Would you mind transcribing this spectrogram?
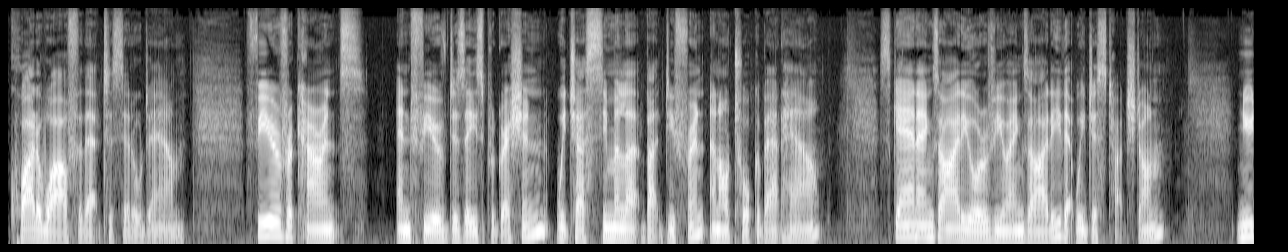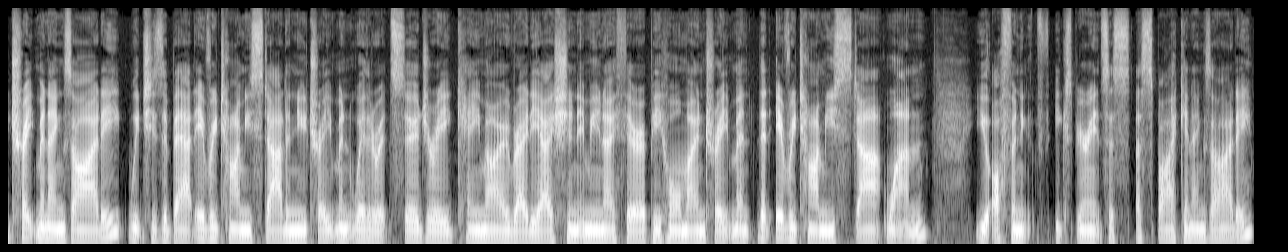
quite a while for that to settle down. Fear of recurrence and fear of disease progression, which are similar but different, and I'll talk about how. Scan anxiety or review anxiety that we just touched on new treatment anxiety, which is about every time you start a new treatment, whether it's surgery, chemo, radiation, immunotherapy, hormone treatment, that every time you start one, you often experience a, a spike in anxiety.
